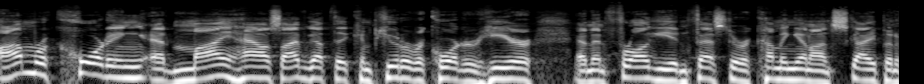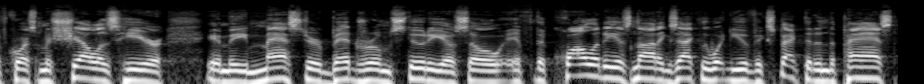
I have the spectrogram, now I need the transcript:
I'm recording at my house. I've got the computer recorder here, and then Froggy and Fester are coming in on Skype, and of course Michelle is here in the master bedroom studio. So if the quality is not exactly what you've expected in the past,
